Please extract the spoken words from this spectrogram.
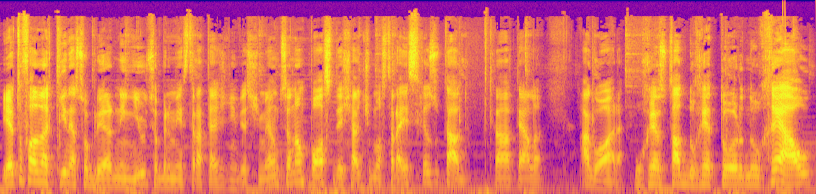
E eu tô falando aqui, né, sobre earning yield, sobre minha estratégia de investimentos, eu não posso deixar de te mostrar esse resultado que está na tela agora. O resultado do retorno real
